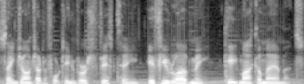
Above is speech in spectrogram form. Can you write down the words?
St. John chapter 14, verse 15, If you love me, keep my commandments.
